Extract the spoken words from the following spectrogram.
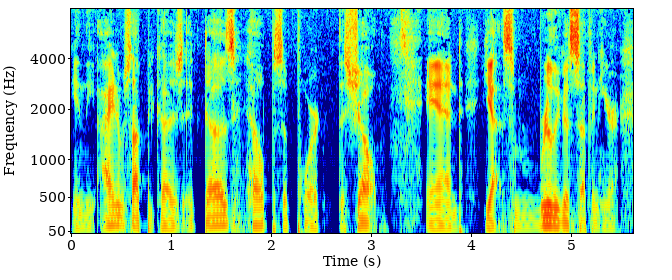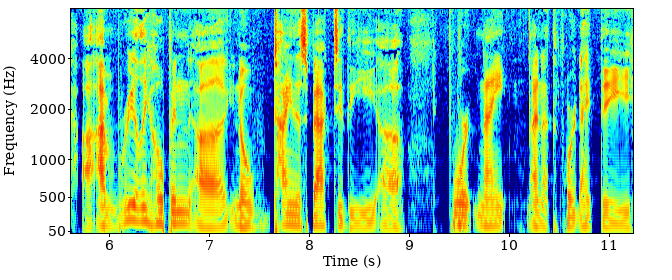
in the item shop because it does help support the show. And yeah, some really good stuff in here. Uh, I'm really hoping, uh, you know, tying this back to the. Uh, Fortnite, uh, not the Fortnite, the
